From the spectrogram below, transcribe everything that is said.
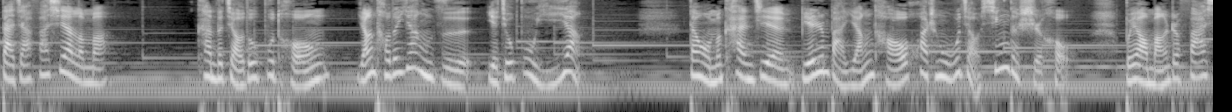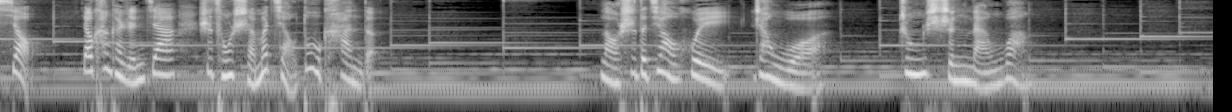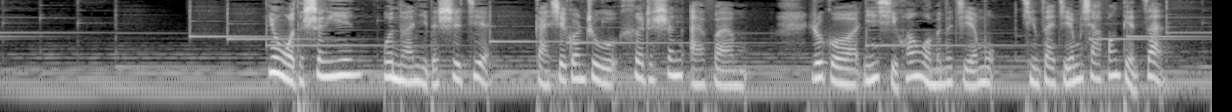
大家发现了吗？看的角度不同，杨桃的样子也就不一样。”当我们看见别人把杨桃画成五角星的时候，不要忙着发笑，要看看人家是从什么角度看的。老师的教诲让我终生难忘。用我的声音温暖你的世界，感谢关注贺之声 FM。如果您喜欢我们的节目，请在节目下方点赞。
